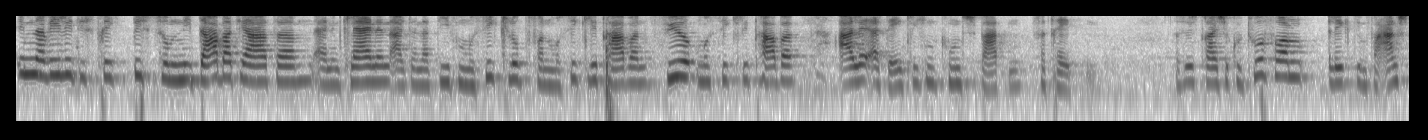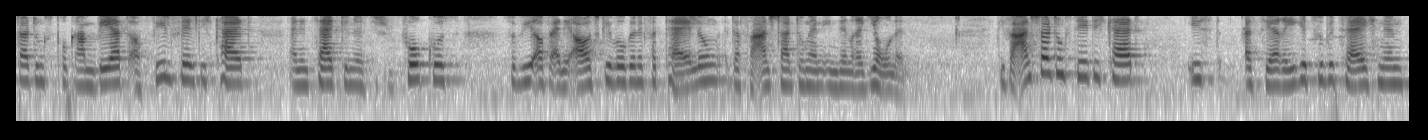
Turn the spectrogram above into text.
im Navili-Distrikt bis zum Nidaba-Theater, einem kleinen alternativen Musikclub von Musikliebhabern für Musikliebhaber, alle erdenklichen Kunstsparten vertreten. Das österreichische Kulturform legt im Veranstaltungsprogramm Wert auf Vielfältigkeit, einen zeitgenössischen Fokus sowie auf eine ausgewogene Verteilung der Veranstaltungen in den Regionen. Die Veranstaltungstätigkeit ist als sehr rege zu bezeichnen,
